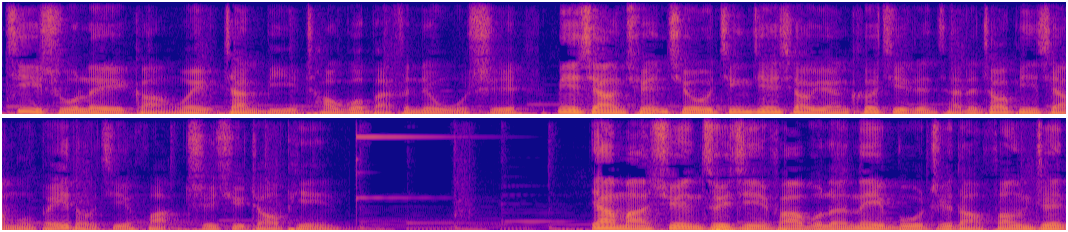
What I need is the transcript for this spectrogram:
技术类岗位占比超过百分之五十，面向全球精尖校园科技人才的招聘项目“北斗计划”持续招聘。亚马逊最近发布了内部指导方针，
